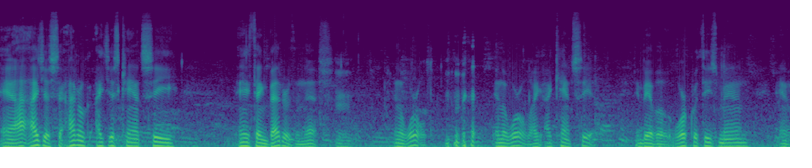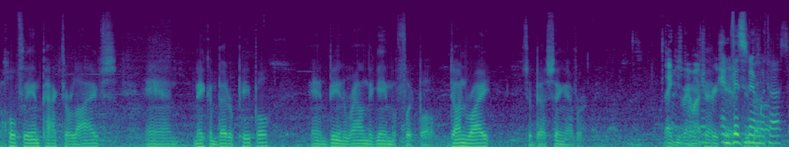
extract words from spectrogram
and I, I just I don't I just can't see anything better than this in the world. in the world, I, I can't see it. And be able to work with these men and hopefully impact their lives and make them better people and being around the game of football. Done right, it's the best thing ever. Thank you very much. Okay. Appreciate it. And it. visiting with us.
